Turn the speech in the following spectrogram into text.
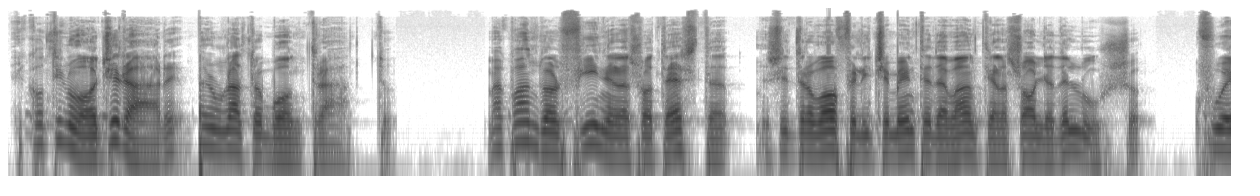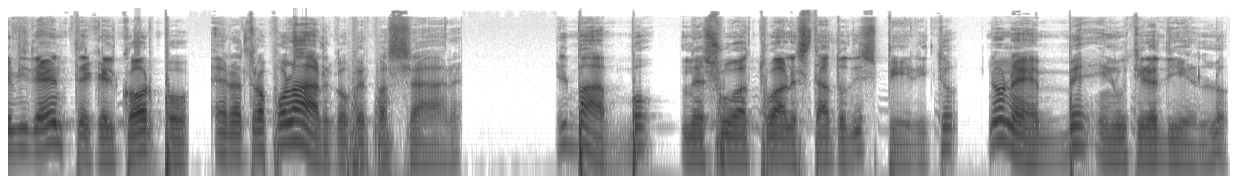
e continuò a girare per un altro buon tratto. Ma quando al fine la sua testa si trovò felicemente davanti alla soglia dell'uscio, fu evidente che il corpo era troppo largo per passare. Il babbo, nel suo attuale stato di spirito, non ebbe, inutile dirlo,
